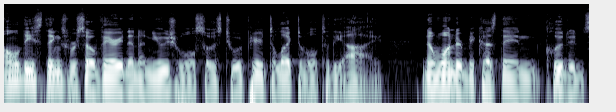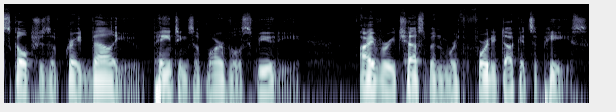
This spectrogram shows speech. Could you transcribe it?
All these things were so varied and unusual so as to appear delectable to the eye. No wonder because they included sculptures of great value, paintings of marvelous beauty, ivory chessmen worth 40 ducats apiece,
